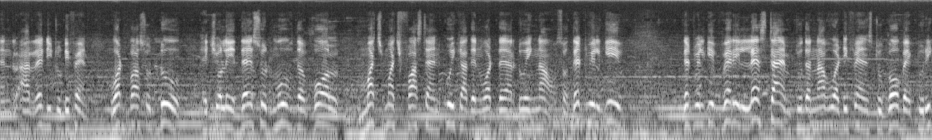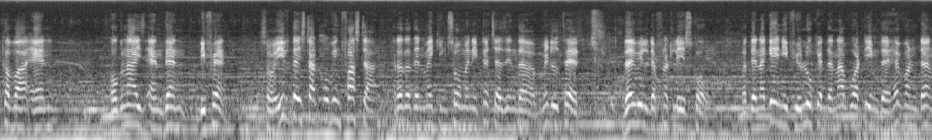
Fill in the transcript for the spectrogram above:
and are ready to defend. What Ba should do, actually, they should move the ball much, much faster and quicker than what they are doing now. So that will give that will give very less time to the Navua defense to go back, to recover and organize and then defend. So if they start moving faster rather than making so many touches in the middle third, they will definitely score. But then again, if you look at the Navua team, they haven't done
